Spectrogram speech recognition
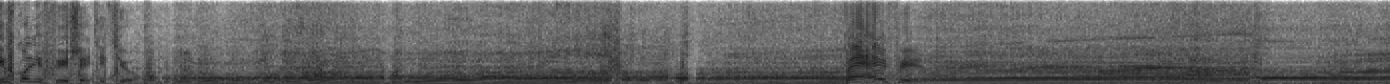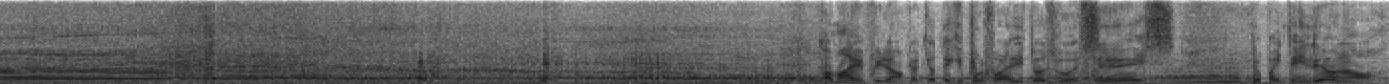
Aqui difícil, hein, tio? Berra, filho? Calma aí, filhão, que aqui eu tenho que ir por fora de todos vocês. Deu pra entender ou não?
